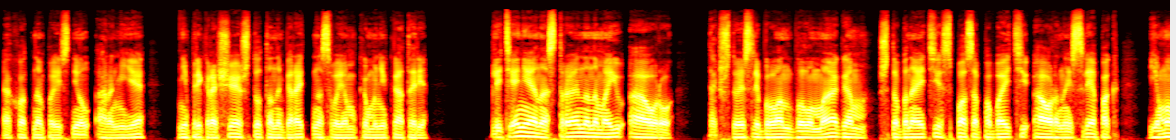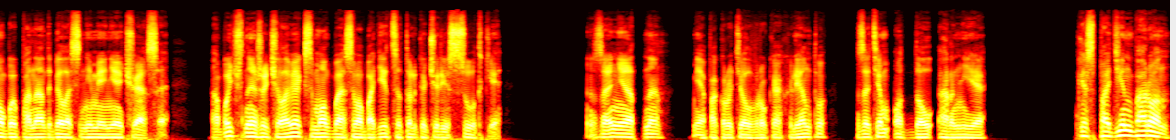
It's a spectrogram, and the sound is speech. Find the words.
охотно пояснил Арнье, не прекращая что-то набирать на своем коммуникаторе. «Плетение настроено на мою ауру — так что если бы он был магом, чтобы найти способ обойти аурный слепок, ему бы понадобилось не менее часа. Обычный же человек смог бы освободиться только через сутки. «Занятно». Я покрутил в руках ленту, затем отдал Арнье. «Господин барон!»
